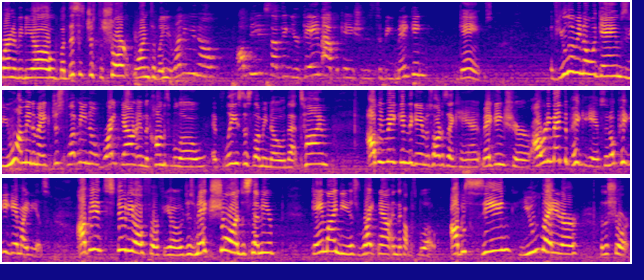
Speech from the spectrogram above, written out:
run a video, but this is just a short one to be letting you know I'll be accepting your game applications to be making games. If you let me know what games you want me to make, just let me know right down in the comments below. At least just let me know that time. I'll be making the game as hard as I can, making sure. I already made the piggy game, so no piggy game ideas. I'll be in studio for a few. Just make sure to send me your game ideas right now in the comments below. I'll be seeing you later for the short.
